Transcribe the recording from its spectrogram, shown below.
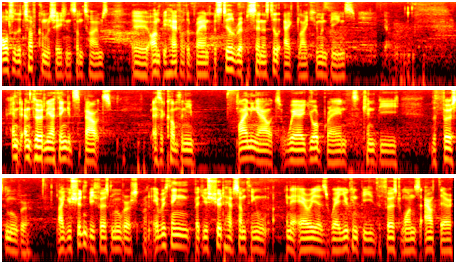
also the tough conversation sometimes, uh, on behalf of the brand, but still represent and still act like human beings and and thirdly, I think it's about as a company finding out where your brand can be the first mover. Like you shouldn't be first movers on everything, but you should have something in the areas where you can be the first ones out there.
